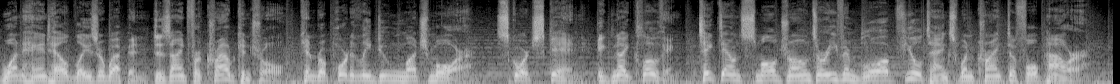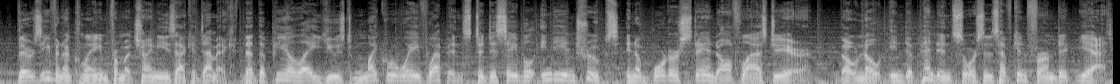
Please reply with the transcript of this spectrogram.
One handheld laser weapon designed for crowd control can reportedly do much more. Scorch skin, ignite clothing, take down small drones, or even blow up fuel tanks when cranked to full power. There's even a claim from a Chinese academic that the PLA used microwave weapons to disable Indian troops in a border standoff last year, though no independent sources have confirmed it yet.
